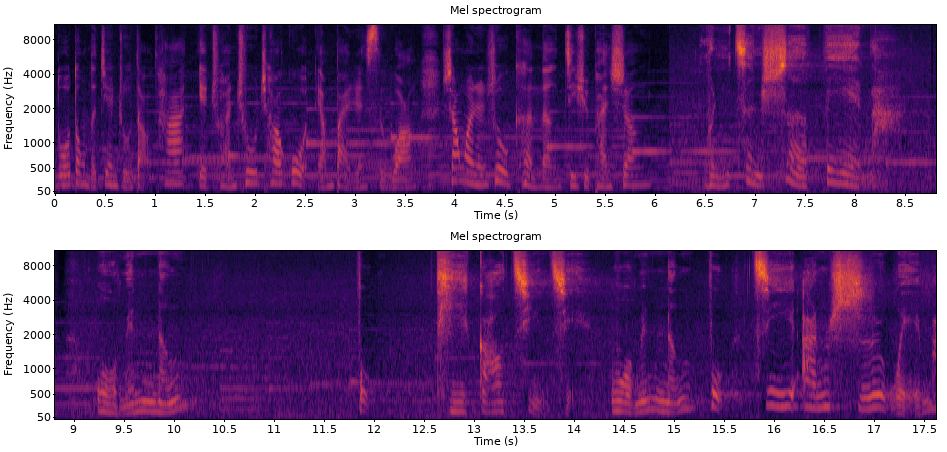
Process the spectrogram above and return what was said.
多栋的建筑倒塌，也传出超过两百人死亡，伤亡人数可能继续攀升。文政色变呐，我们能不提高警觉？我们能不积安思危吗？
